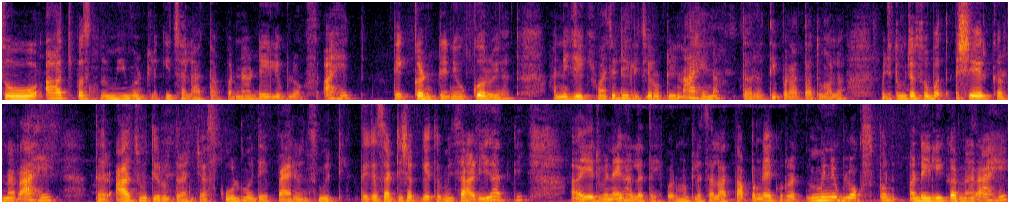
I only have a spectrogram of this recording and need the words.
सो आजपासून मी म्हटलं की चला आता आपण ना डेली ब्लॉग्स आहेत ते कंटिन्यू करूयात. आणि जे की माझी डेलीचे रुटीन आहे ना तर ती पण आता तुम्हाला म्हणजे तुमच्यासोबत शेअर करणार आहे. तर आज होते रुद्रांच्या स्कूलमध्ये पॅरेंट्स मीटिंग त्याच्यासाठी शक्यतो मी साडी घातली. एरवी नाही घालत आहे पण म्हटलं चला आता आपण काय करूयात? मिनी ब्लॉग्स पण डेली करणार आहे.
